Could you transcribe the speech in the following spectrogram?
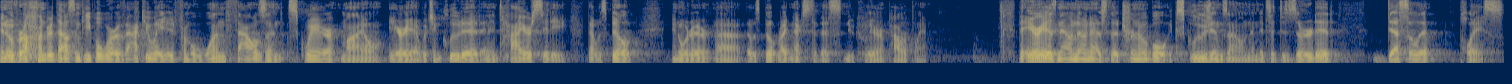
And over 100,000 people were evacuated from a 1,000 square mile area, which included an entire city that was built in order, uh, that was built right next to this nuclear power plant. The area is now known as the Chernobyl Exclusion Zone, and it's a deserted, desolate place.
